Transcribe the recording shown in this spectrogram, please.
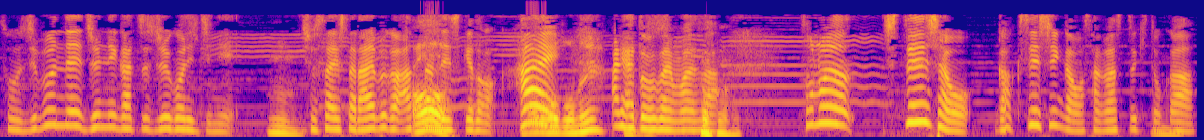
そう、自分で12月15日にうん。主催したライブがあったんですけど、はなるい。ほどね。ありがとうございました。その出演者を、学生シンガーを探すときとか、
